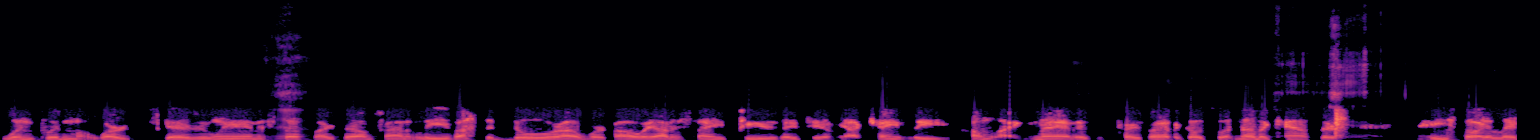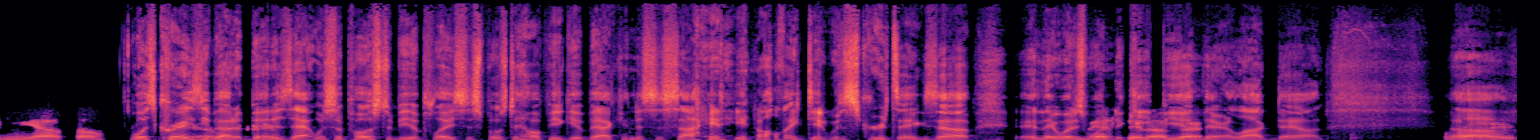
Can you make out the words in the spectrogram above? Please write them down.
wasn't putting my work schedule in and stuff like that. I'm trying to leave out the door. I work all the way out of St. Peter's. They tell me I can't leave. I'm like, man, this is crazy. I had to go to another counselor. He started letting me out. So What's crazy Yeah, about it, Ben, is that was supposed to be a place that's supposed to help you get back into society, and all they did was screw things up, and they just wanted to keep up, you in there, locked down. Oh, right,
